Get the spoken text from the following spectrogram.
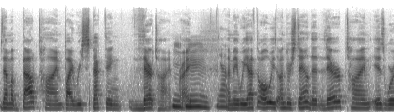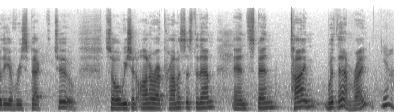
them about time by respecting their time, mm-hmm. right? Yeah. I mean, we have to always understand that their time is worthy of respect too. So we should honor our promises to them and spend time with them, right? Yeah.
